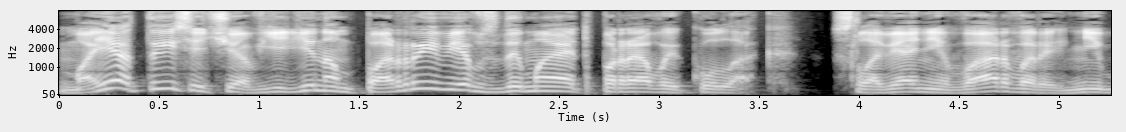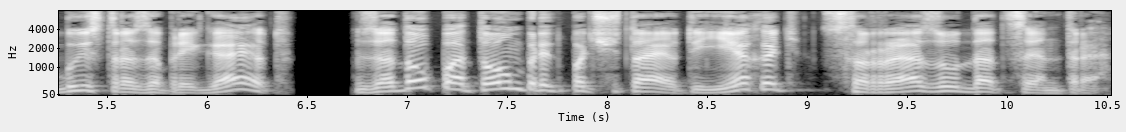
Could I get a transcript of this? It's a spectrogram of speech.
Моя тысяча в едином порыве вздымает правый кулак. Славяне-варвары не быстро запрягают, зато потом предпочитают ехать сразу до центра.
